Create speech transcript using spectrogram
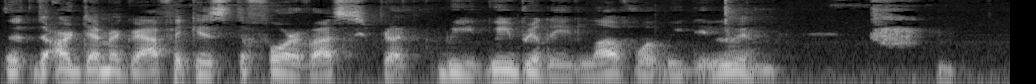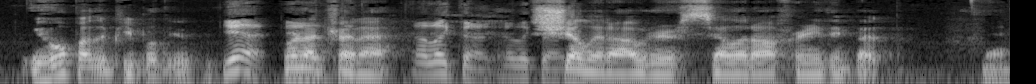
the, the- our demographic is the four of us. Like, we we really love what we do, and we hope other people do. Yeah. we're yeah. not trying to I like that. I like that. shell it out or sell it off or anything, but yeah.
